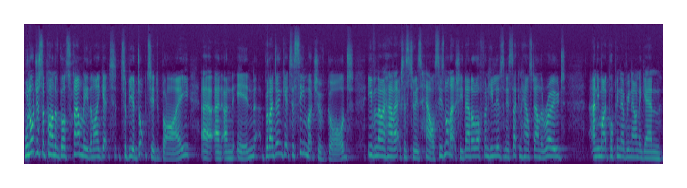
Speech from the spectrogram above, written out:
We're not just a part of God's family that I get to, be adopted by uh, and, and in, but I don't get to see much of God, even though I have access to his house. He's not actually that often. He lives in his second house down the road, and he might pop in every now and again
